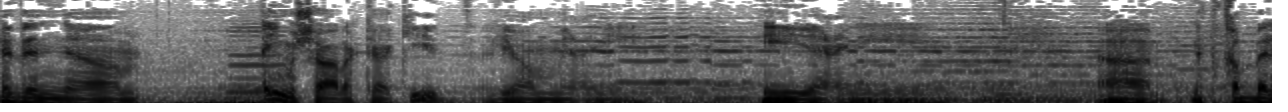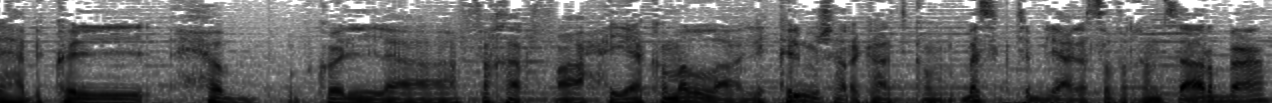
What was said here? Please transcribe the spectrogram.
اذا أي مشاركة أكيد اليوم يعني هي يعني نتقبلها بكل حب وبكل آه فخر. فحياكم الله لكل مشاركاتكم. بس اكتب لي على صفر خمسة أربعة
